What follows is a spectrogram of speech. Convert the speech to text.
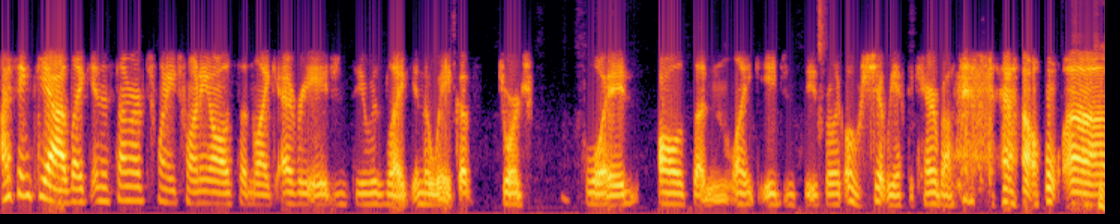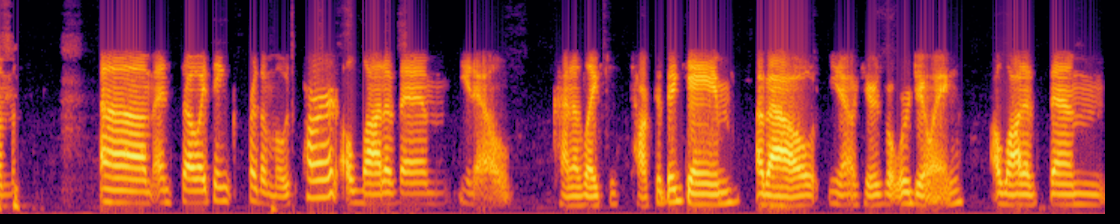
I think yeah, like in the summer of 2020 all of a sudden like every agency was like in the wake of George Floyd all of a sudden like agencies were like, oh shit, we have to care about this now. um, um, and so I think for the most part, a lot of them, you know, kind of like just talked a big game about, you know, here's what we're doing. A lot of them,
